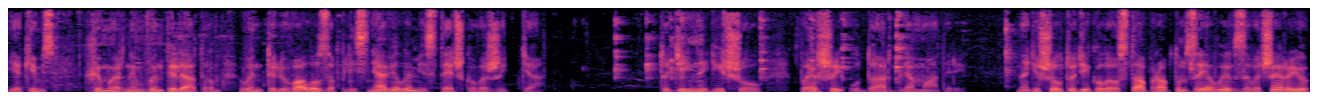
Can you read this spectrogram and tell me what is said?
Якимсь химерним вентилятором вентилювало запліснявіле містечкове життя. Тоді й не дійшов перший удар для матері. Надійшов тоді, коли Остап раптом заявив за вечерею,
